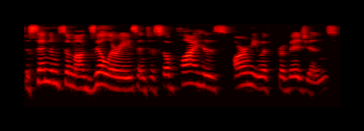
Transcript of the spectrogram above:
to send him some auxiliaries and to supply his army with provisions,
